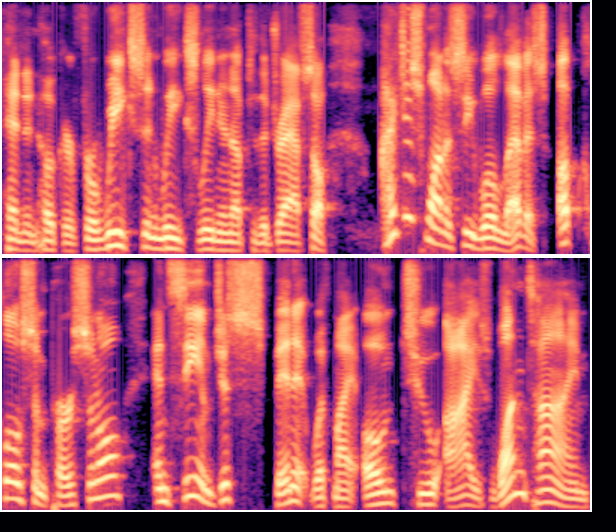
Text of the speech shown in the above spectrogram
Hendon Hooker, for weeks and weeks leading up to the draft. So I just want to see Will Levis up close and personal and see him just spin it with my own two eyes one time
